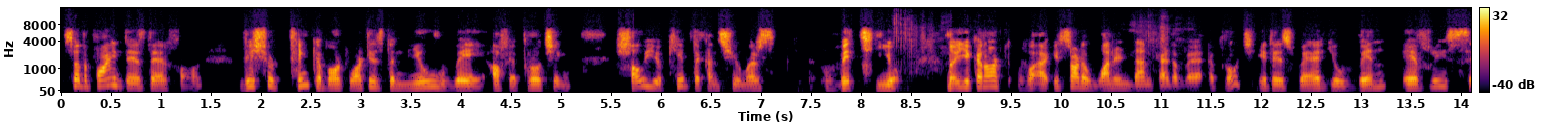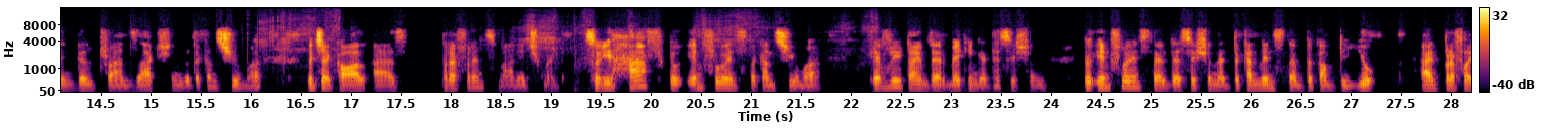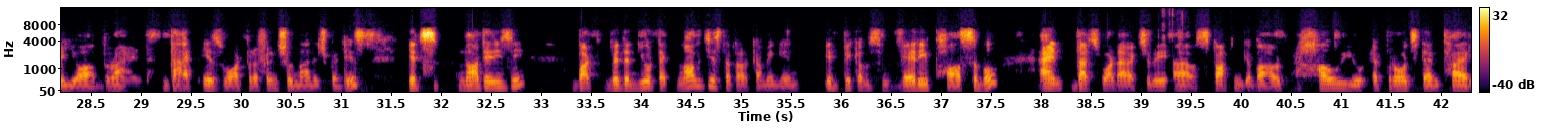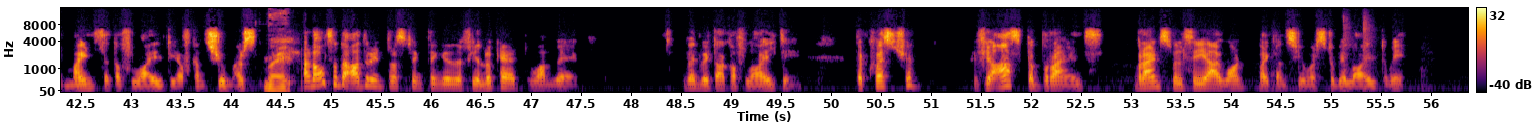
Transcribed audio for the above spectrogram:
So the point is, therefore, we should think about what is the new way of approaching how you keep the consumers with you. Now, you cannot, uh, it's not a one and done kind of approach. It is where you win every single transaction with the consumer, which I call as preference management. So you have to influence the consumer every time they're making a decision to influence their decision and to convince them to come to you and prefer your brand. That is what preferential management is. It's not easy, but with the new technologies that are coming in, it becomes very possible. And that's what I actually uh, was talking about, how you approach the entire mindset of loyalty of consumers. Right. And also the other interesting thing is if you look at one way, when we talk of loyalty, the question, if you ask the brands, brands will say, I want my consumers to be loyal to me.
